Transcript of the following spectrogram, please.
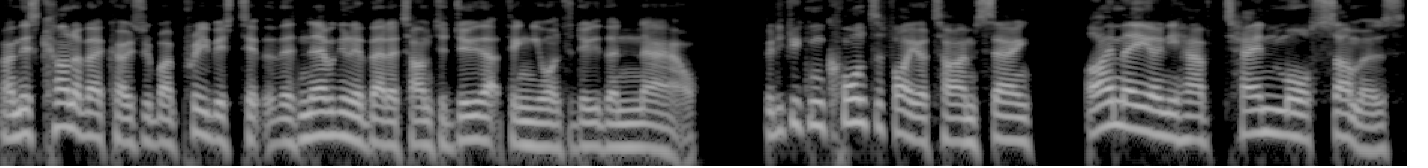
And this kind of echoes with my previous tip that there's never going to be a better time to do that thing you want to do than now. But if you can quantify your time saying, I may only have 10 more summers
